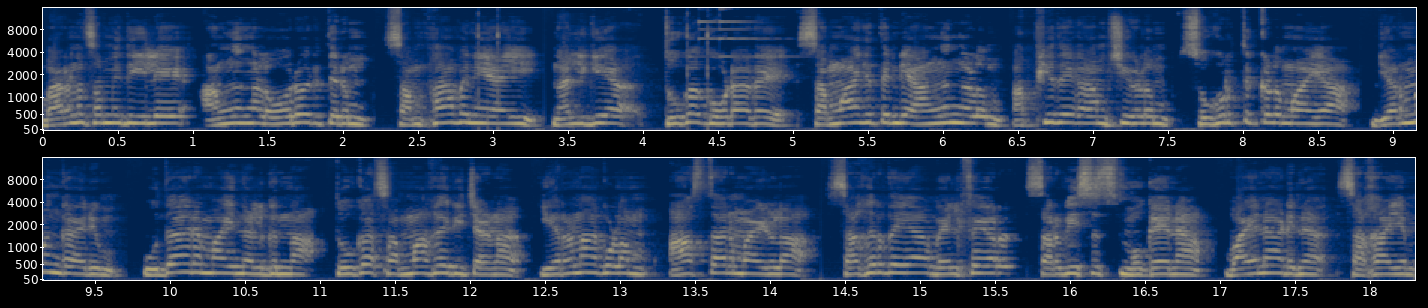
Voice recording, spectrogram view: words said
ഭരണസമിതിയിലെ അംഗങ്ങൾ ഓരോരുത്തരും സംഭാവനയായി നൽകിയ തുക കൂടാതെ സമാജത്തിന്റെ അംഗങ്ങളും അഭ്യുദയകാംക്ഷികളും സുഹൃത്തുക്കളുമായ ജർമ്മൻകാരും ഉദാരമായി നൽകുന്ന തുക സമാഹരിച്ചാണ് എറണാകുളം ആസ്ഥാനമായുള്ള സഹൃദയ വെൽഫെയർ സർവീസസ് മുഖേന വയനാടിന് സഹായം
